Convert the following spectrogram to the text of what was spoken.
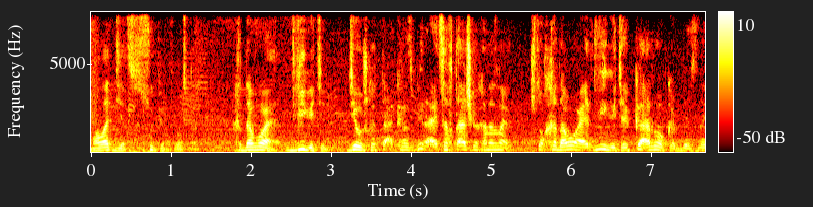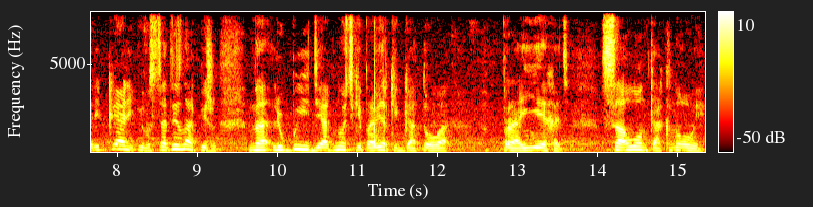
Молодец, супер просто. Ходовая, двигатель. Девушка так разбирается в тачках, она знает, что ходовая, двигатель, коробка без нареканий. И восклицательный знак пишет. На любые диагностики, проверки готова проехать. Салон как новый.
